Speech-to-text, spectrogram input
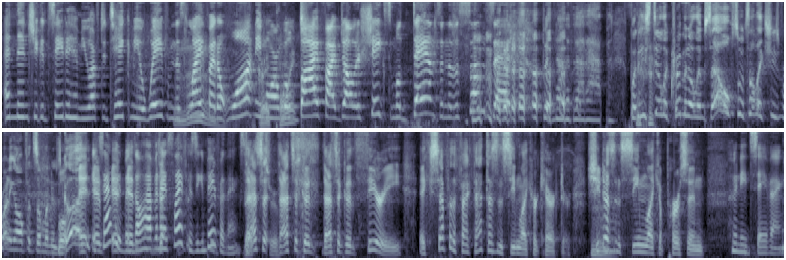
and then she could say to him, "You have to take me away from this life I don't want anymore. We'll buy five dollar shakes and we'll dance into the sunset." but none of that happened. But he's still a criminal himself, so it's not like she's running off with someone who's Well, good. and- and- Exactly, but and they'll have a that- nice life because he can pay for things. That's, That's a, true. that's a good that's a good theory, except for the fact that doesn't seem like her character. She Hmm. doesn't seem like a person Who needs saving?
